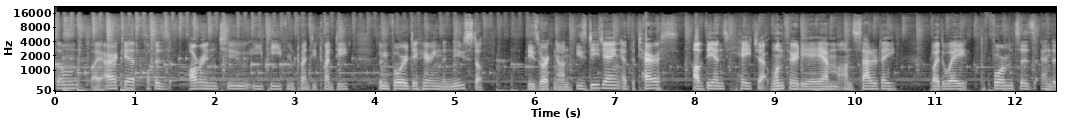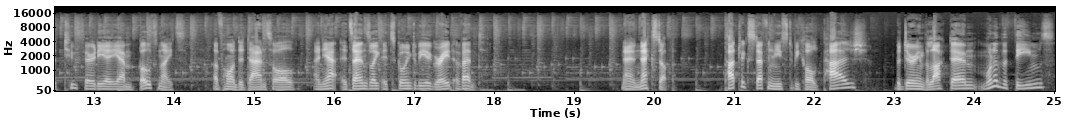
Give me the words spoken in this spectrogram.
Dance by R Kitt off his Orin 2 EP from 2020. Looking forward to hearing the new stuff he's working on. He's DJing at the Terrace of the NCH at 1.30am on Saturday. By the way, performances end at 2.30am both nights of Haunted Dance Hall. And yeah, it sounds like it's going to be a great event. Now, next up, Patrick Stefan used to be called Page, but during the lockdown, one of the themes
